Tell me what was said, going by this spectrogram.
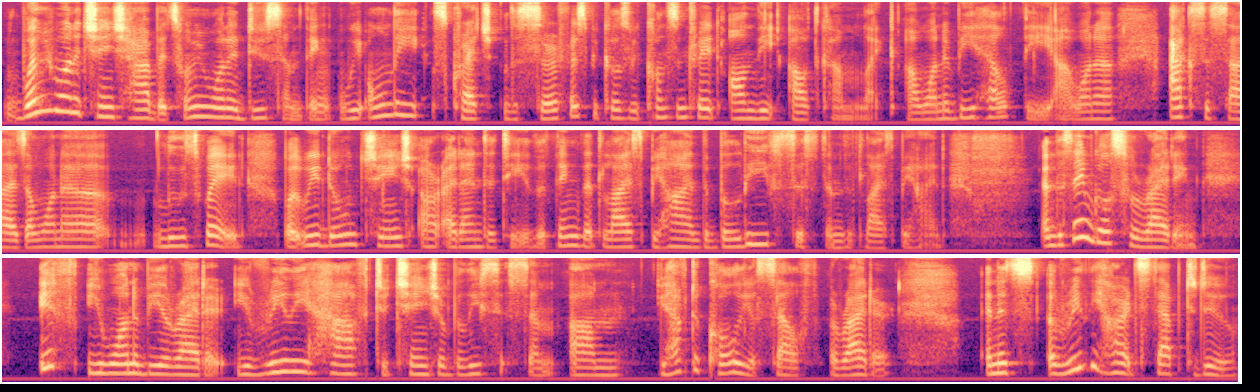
when we want to change habits, when we want to do something, we only scratch the surface because we concentrate on the outcome. Like, I want to be healthy, I want to exercise, I want to lose weight. But we don't change our identity, the thing that lies behind, the belief system that lies behind. And the same goes for writing. If you want to be a writer, you really have to change your belief system. Um, you have to call yourself a writer. And it's a really hard step to do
